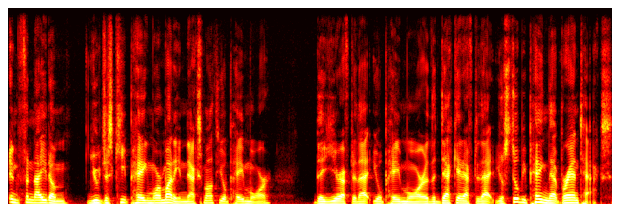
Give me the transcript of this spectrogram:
infinitum, you just keep paying more money. Next month, you'll pay more. The year after that, you'll pay more. The decade after that, you'll still be paying that brand tax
